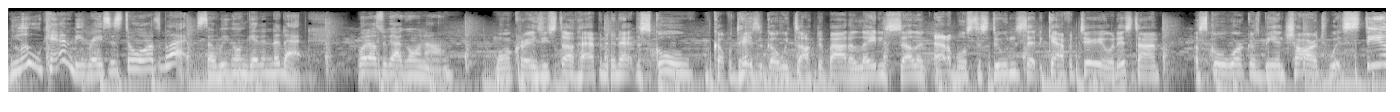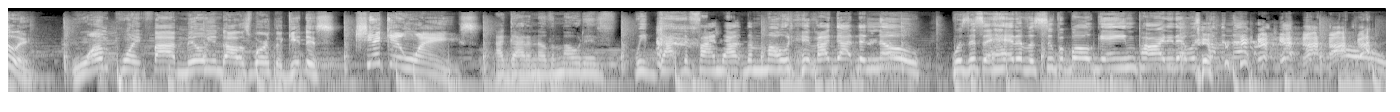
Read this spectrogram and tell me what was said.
blue can be racist towards black. So we gonna get into that. What else we got going on? More crazy stuff happening at the school. A couple days ago, we talked about a lady selling edibles to students at the cafeteria. Well, this time, a school worker's being charged with stealing $1.5 million worth of, get this, chicken wings. I gotta know the motive. We got to find out the motive. I got to know. Was this ahead of a Super Bowl game party that was coming up? no.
